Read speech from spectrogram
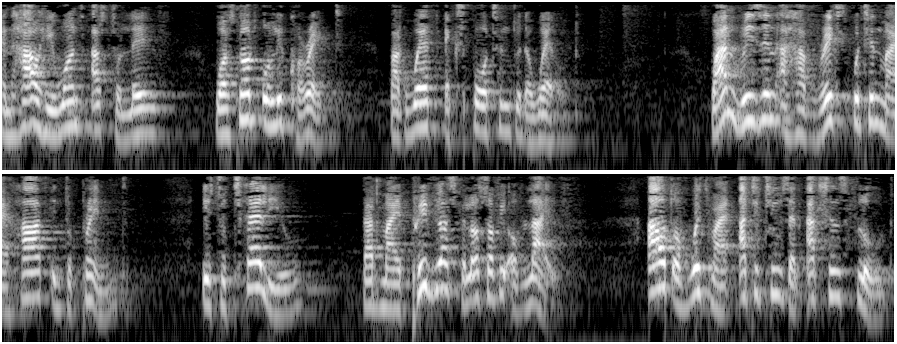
and how He wants us to live was not only correct, but worth exporting to the world. One reason I have risked putting my heart into print is to tell you that my previous philosophy of life, out of which my attitudes and actions flowed,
